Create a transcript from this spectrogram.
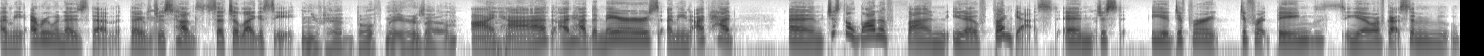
I mean, everyone knows them. They've just had such a legacy. And you've had both mayors on. I have. I've had the mayors. I mean, I've had um, just a lot of fun, you know, fun guests and just you know different different things. You know, I've got some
